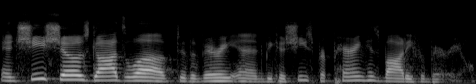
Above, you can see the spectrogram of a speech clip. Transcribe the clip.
and she shows God's love to the very end because she's preparing his body for burial.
